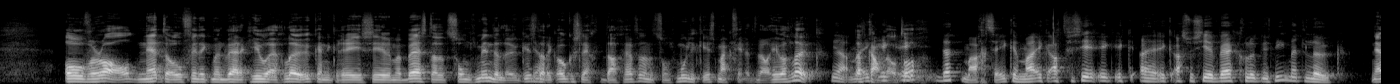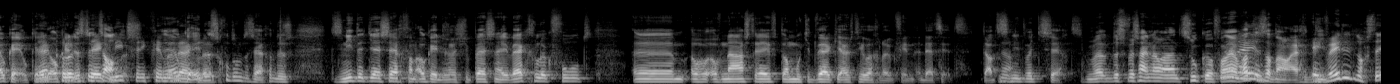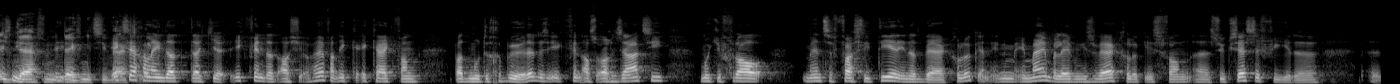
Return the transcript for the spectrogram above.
overal, netto, vind ik mijn werk heel erg leuk. En ik realiseer mijn best dat het soms minder leuk is. Ja. Dat ik ook een slechte dag heb. Dat het soms moeilijk is. Maar ik vind het wel heel erg leuk. Ja, dat ik- kan ik- wel, ik- toch? dat mag zeker, maar ik, adviseer, ik, ik, eh, ik associeer werkgeluk dus niet met leuk. Nee, oké, oké, Werkgeluk oké, dat is iets anders. ik vind Nee, Oké, dat is goed om te zeggen. Dus het is niet dat jij zegt van, oké, dus als je per se werkgeluk voelt ehm, of, of nastreeft, dan moet je het werk juist heel erg leuk vinden. That's it. Dat is Ja. niet wat je zegt. Dus we zijn nou aan het zoeken van, Nee, ja, wat nee. is dat nou eigenlijk? Ik die- weet het nog steeds niet. Ik- ik- definitie Ik, zeg alleen dat, dat je, ik vind dat als je, hè, van, ik, ik kijk van wat moet er gebeuren. Dus ik vind als organisatie moet je vooral mensen faciliteren in dat werkgeluk. En in, in mijn beleving is werkgeluk is van eh, successen vieren,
